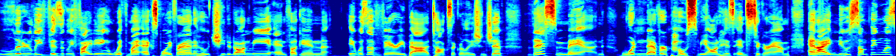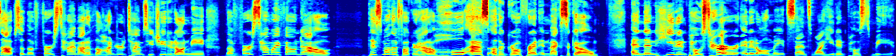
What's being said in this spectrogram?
literally physically fighting with my ex boyfriend who cheated on me and fucking. It was a very bad toxic relationship. This man would never post me on his Instagram, and I knew something was up. So, the first time out of the hundred times he cheated on me, the first time I found out, this motherfucker had a whole ass other girlfriend in Mexico. And then he didn't post her, and it all made sense why he didn't post me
